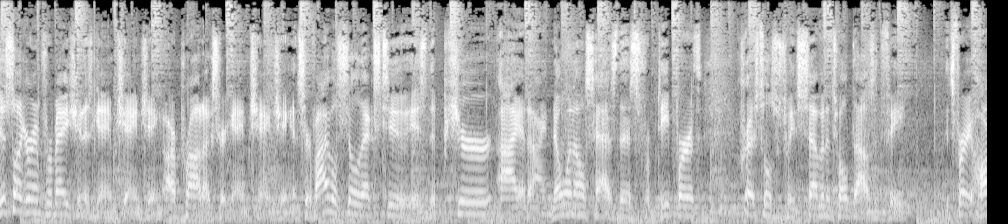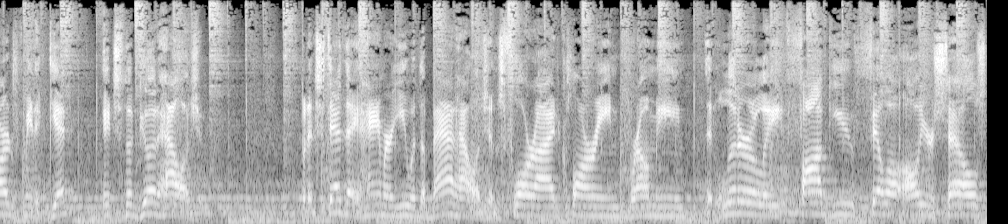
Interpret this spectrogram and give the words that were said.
Just like our information is game changing, our products are game changing. And Survival Shield X2 is the pure iodine. No one else has this from deep earth crystals between 7 and 12,000 feet. It's very hard for me to get. It's the good halogen. But instead, they hammer you with the bad halogens fluoride, chlorine, bromine that literally fog you, fill all your cells,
